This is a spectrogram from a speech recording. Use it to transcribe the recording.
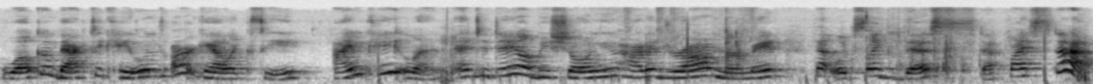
Welcome back to Katelyn's Art Galaxy. I'm Katelyn, and today I'll be showing you how to draw a mermaid that looks like this step by step.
